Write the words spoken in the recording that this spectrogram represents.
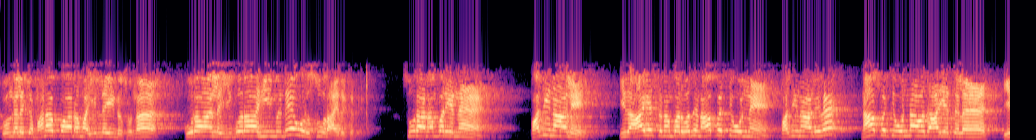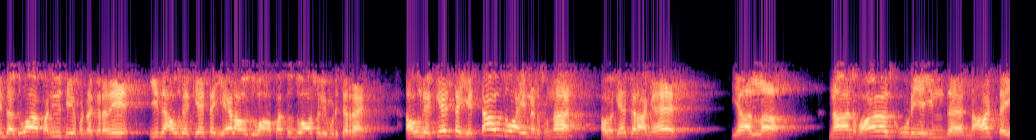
உங்களுக்கு மனப்பாடமா இல்லை என்று சொன்ன குரான்ல இப்ராஹிம்னே ஒரு சூரா இருக்குது. சூரா நம்பர் என்ன? பதினாலு. இது ஆயத்து நம்பர் வந்து நாற்பத்தி ஒன்னு. பதினாலுல நாற்பத்தி ஒன்னாவது ஆயத்துல இந்த துவா பதிவு செய்யப்பட்டிருக்கிறது. இது அவங்க கேட்ட ஏழாவது துவா. பத்து துவா சொல்லி முடிச்சிடுறேன். அவங்க கேட்ட எட்டாவது துவா என்னன்னு சொன்னான் அவங்க கேட்கிறாங்க யா அல்லாஹ் நான் வாழக்கூடிய இந்த நாட்டை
